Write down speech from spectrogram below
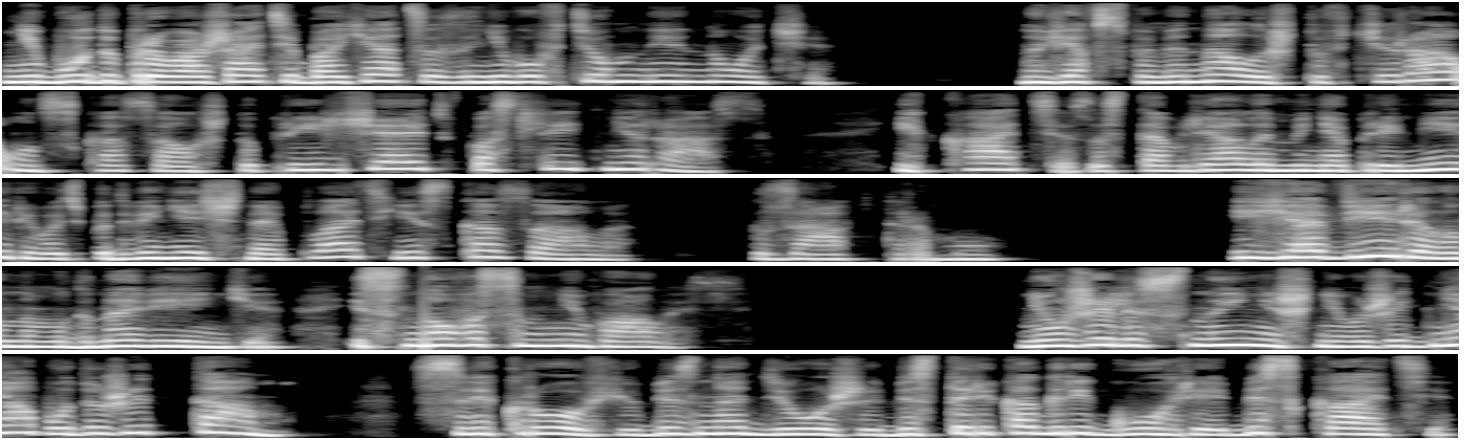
Не буду провожать и бояться за него в темные ночи? Но я вспоминала, что вчера он сказал, что приезжает в последний раз, и Катя заставляла меня примеривать подвенечное платье и сказала «к завтраму». И я верила на мгновенье и снова сомневалась. Неужели с нынешнего же дня буду жить там, с свекровью, без надежи, без старика Григория, без Кати?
